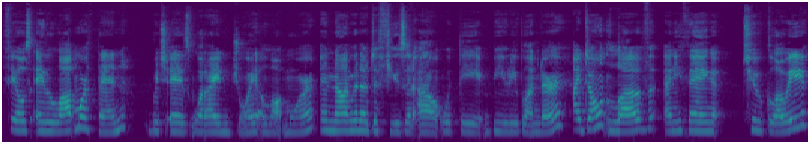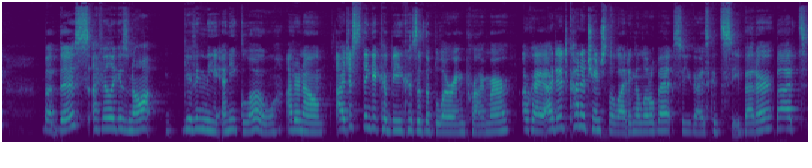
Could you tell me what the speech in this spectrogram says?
feels a lot more thin which is what I enjoy a lot more. And now I'm gonna diffuse it out with the Beauty Blender. I don't love anything too glowy, but this I feel like is not giving me any glow. I don't know. I just think it could be because of the blurring primer. Okay, I did kind of change the lighting a little bit so you guys could see better, but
